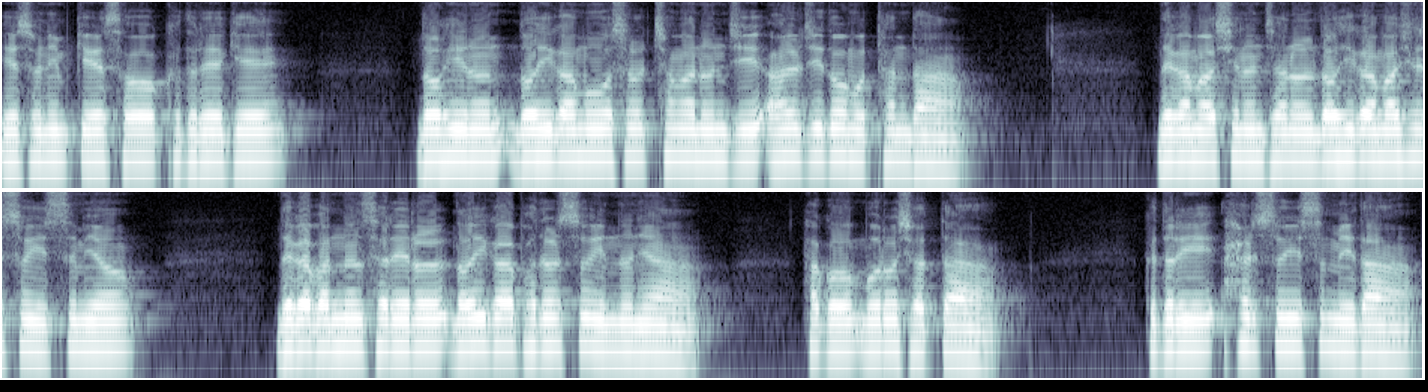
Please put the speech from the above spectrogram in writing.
예수님께서 그들에게 너희는 너희가 무엇을 청하는지 알지도 못한다. 내가 마시는 잔을 너희가 마실 수 있으며 내가 받는 세례를 너희가 받을 수 있느냐 하고 물으셨다. 그들이 할 수 있습니다.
